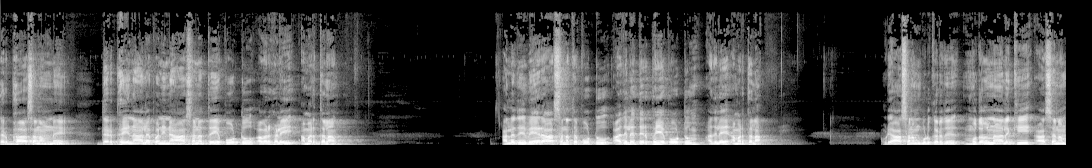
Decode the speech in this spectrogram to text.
தர்பாசனம்னு தர்பையினால் பண்ணின ஆசனத்தை போட்டு அவர்களை அமர்த்தலாம். அல்லது வேறு ஆசனத்தை போட்டு அதில் தர்பையை போட்டும் அதில் அமர்த்தலாம். அப்படி ஆசனம் கொடுக்கறது. முதல் நாளைக்கு ஆசனம்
